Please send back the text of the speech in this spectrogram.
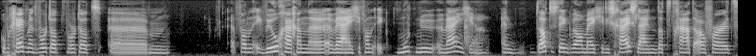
Op een gegeven moment wordt dat, wordt dat ehm, van ik wil graag een, eh, een wijntje, van ik moet nu een wijntje. En dat is denk ik wel een beetje die scheidslijn, dat het gaat over het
